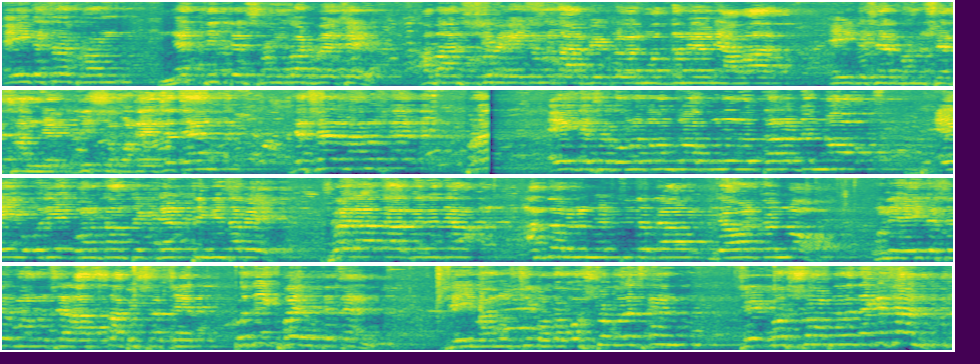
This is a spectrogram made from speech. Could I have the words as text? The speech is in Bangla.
এই দেশে যখন নেতৃত্বের সংকট হয়েছে। আবার সিপাহী জনতার বিপ্লবের মাধ্যমে উনি আবার এই দেশের মানুষের সামনে দৃশ্যপটে এসেছেন। দেশের মানুষের এই দেশে গণতন্ত্র পুনরুদ্ধারের জন্য এই উনি গণতান্ত্রিক নেত্রী হিসাবে স্বৈরাচার বিরোধী আন্দোলনের নেতৃত্ব দেওয়া- দেওয়ার জন্য উনি এই দেশের মানুষের আস্থা বিশ্বাসের প্রতীক হয়ে উঠেছেন। সেই মানুষটি কত কষ্ট করেছেন, সেই কষ্ট আপনারা দেখেছেন?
